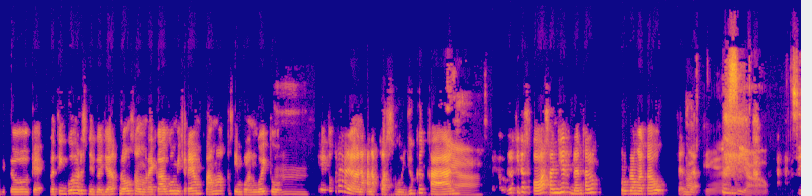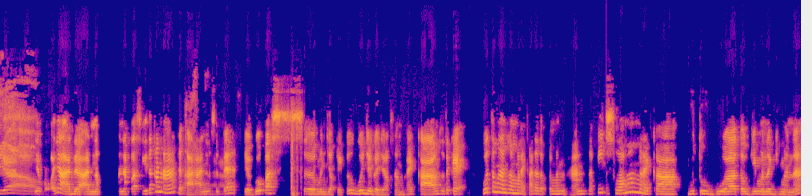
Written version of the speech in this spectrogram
gitu kayak berarti gue harus jaga jarak dong sama mereka gue mikirnya yang pertama kesimpulan gue itu Mm-mm. ya itu kan ada anak-anak kelas gue juga kan Iya. Ya udah kita sekelas anjir dan lu pura-pura nggak tahu canda Oke. Siap. Siap. ya pokoknya ada anak anak kelas kita kan ada kan maksudnya ya gue pas semenjak itu gue jaga jarak sama mereka maksudnya kayak gue temenan sama mereka tetap temenan tapi selama mereka butuh gue atau gimana gimana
